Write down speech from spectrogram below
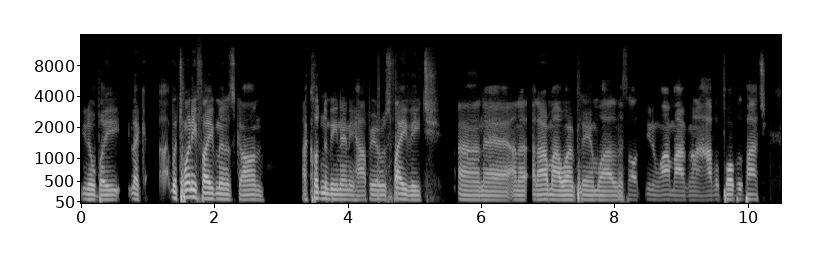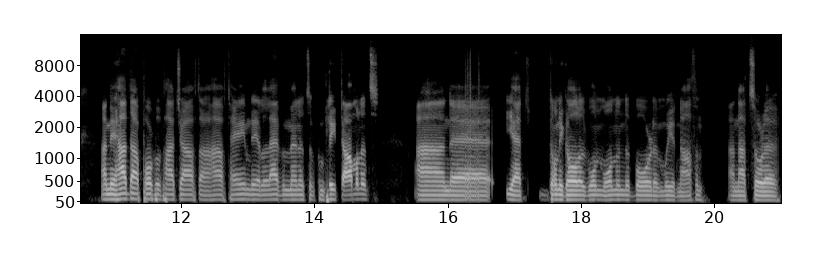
You know, by like uh, with 25 minutes gone, I couldn't have been any happier. It was five each, and uh, and, and Armagh weren't playing well, and I thought, you know, Armagh going to have a purple patch, and they had that purple patch after half time. They had 11 minutes of complete dominance, and uh, yet Donegal had won one on the board, and we had nothing, and that sort of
